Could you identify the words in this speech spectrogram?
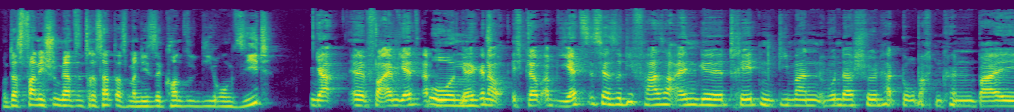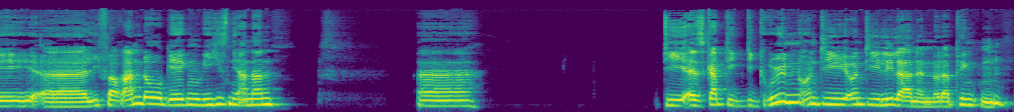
Und das fand ich schon ganz interessant, dass man diese Konsolidierung sieht. Ja, äh, vor allem jetzt. Ab, und ja, genau. Ich glaube, ab jetzt ist ja so die Phase eingetreten, die man wunderschön hat beobachten können bei äh, Lieferando gegen, wie hießen die anderen? äh, die, es gab die, die grünen und die, und die lilanen oder pinken.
